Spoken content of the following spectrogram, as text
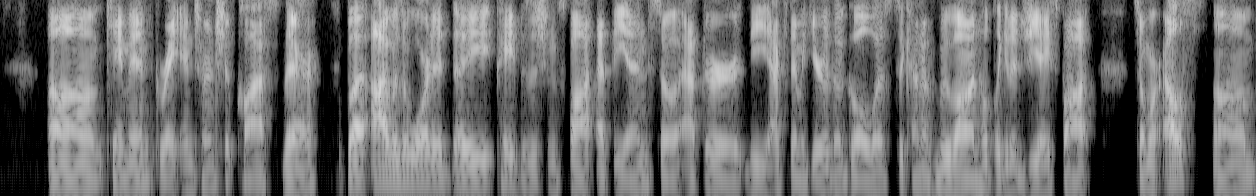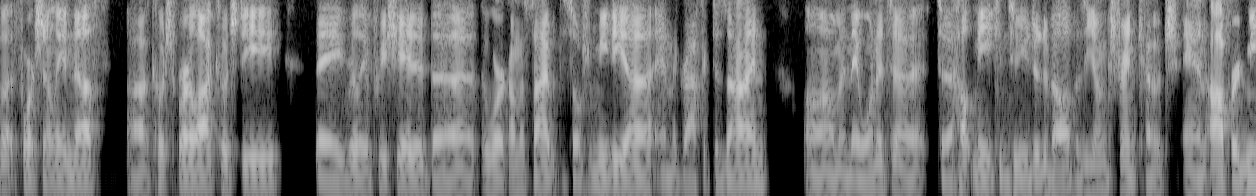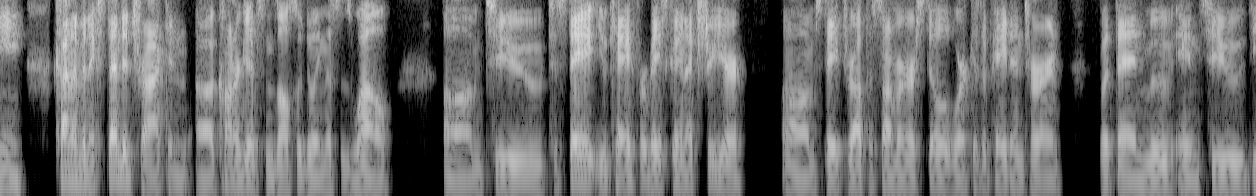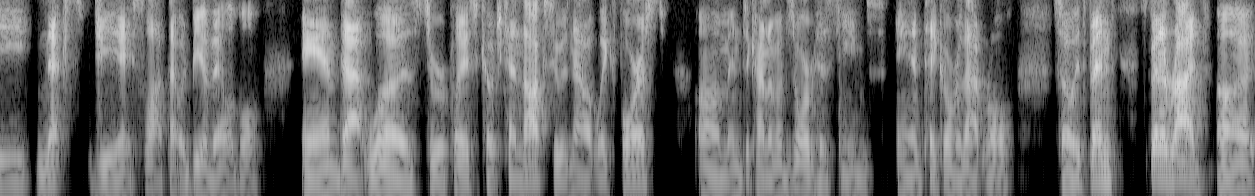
Um, came in, great internship class there. But I was awarded a paid position spot at the end. So after the academic year, the goal was to kind of move on, hopefully get a GA spot somewhere else. Um, but fortunately enough, uh, Coach Spurlock, Coach D, they really appreciated the the work on the side with the social media and the graphic design. Um, and they wanted to to help me continue to develop as a young strength coach and offered me kind of an extended track and uh, connor gibson's also doing this as well um, to to stay at uk for basically an extra year um, stay throughout the summer still work as a paid intern but then move into the next ga slot that would be available and that was to replace coach ken knox who is now at wake forest um, and to kind of absorb his teams and take over that role so it's been it's been a ride uh,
